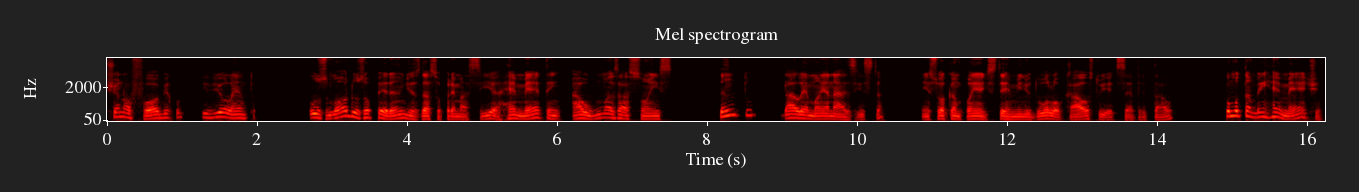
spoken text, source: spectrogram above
xenofóbico e violento. Os modos operandes da supremacia remetem a algumas ações tanto da Alemanha nazista, em sua campanha de extermínio do Holocausto e etc e tal, como também remete,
